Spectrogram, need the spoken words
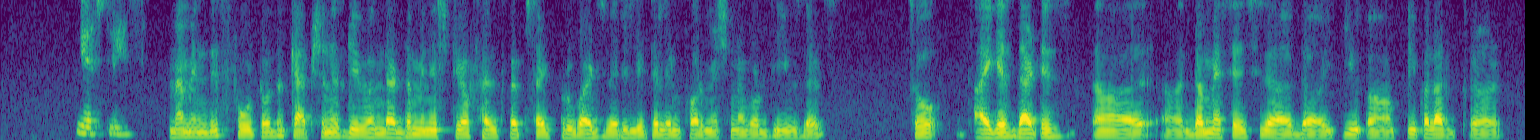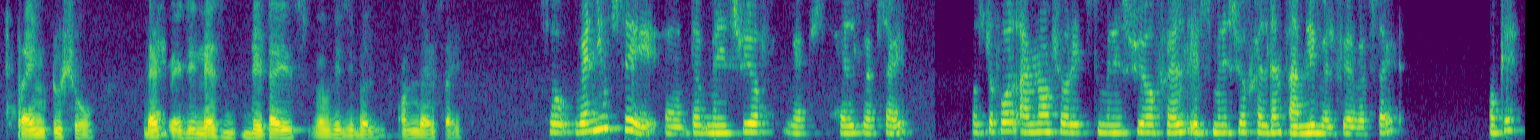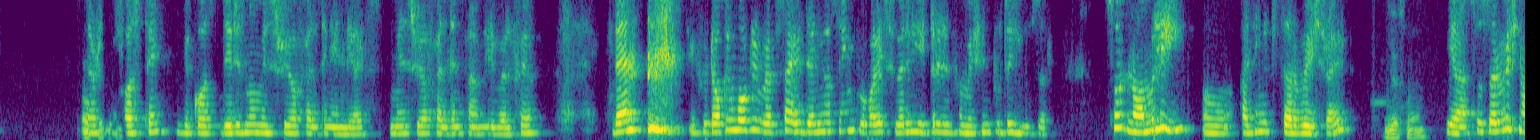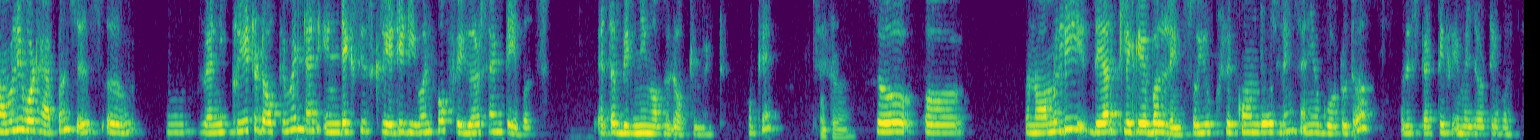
Yes, please. Ma'am, in this photo, the caption is given that the Ministry of Health website provides very little information about the users. So I guess that is uh, uh, the message the, the you, uh, people are uh, trying to show that Right. very less data is uh, visible on their site. So when you say uh, the Ministry of Web Health website, first of all, I'm not sure it's the Ministry of Health, it's Ministry of Health and Family Welfare website. Okay, that's Okay. the first thing because there is no Ministry of Health in India, it's Ministry of Health and Family Welfare. Then if you're talking about your website, then you're saying provides very little information to the user. So normally, uh, I think it's Sarvesh, right? Yes, ma'am. Yeah, so Sarvesh, normally what happens is uh, when you create a document, an index is created even for figures and tables at the beginning of the document. Okay. Okay. So uh, normally they are clickable links. So you click on those links and you go to the respective image or table.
